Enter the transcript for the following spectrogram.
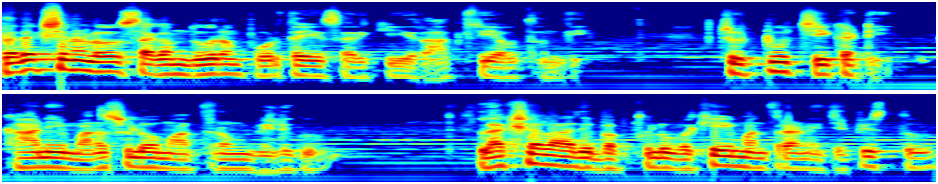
ప్రదక్షిణలో సగం దూరం పూర్తయ్యేసరికి రాత్రి అవుతుంది. చుట్టూ చీకటి కానీ మనసులో మాత్రం వెలుగు. లక్షలాది భక్తులు ఒకే మంత్రాన్ని జపిస్తూ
